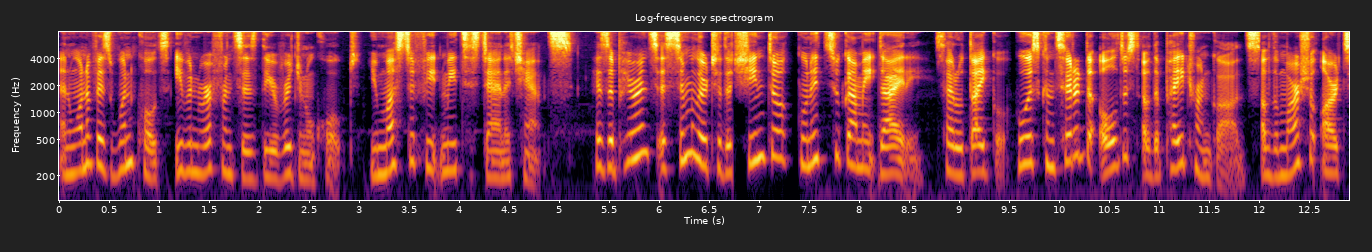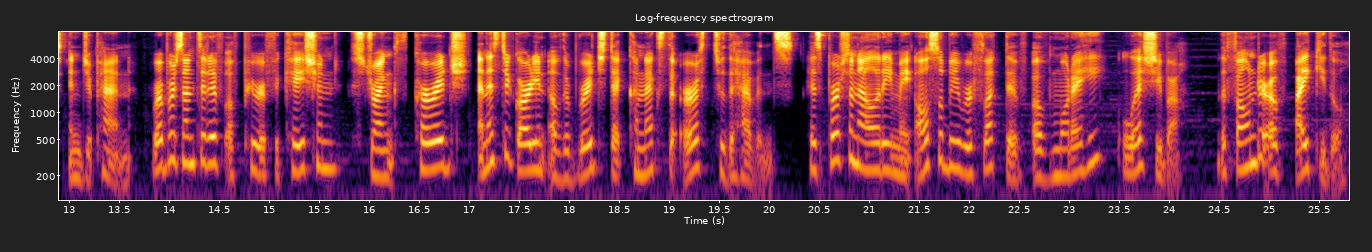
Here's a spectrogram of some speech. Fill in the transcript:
and one of his win quotes even references the original quote, You must defeat me to stand a chance. His appearance is similar to the Shinto Kunitsukami deity, Sarutahiko, who is considered the oldest of the patron gods of the martial arts in Japan, representative of purification, strength, courage, and is the guardian of the bridge that connects the earth to the heavens. His personality may also be reflective of Morihei Ueshiba, the founder of Aikido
